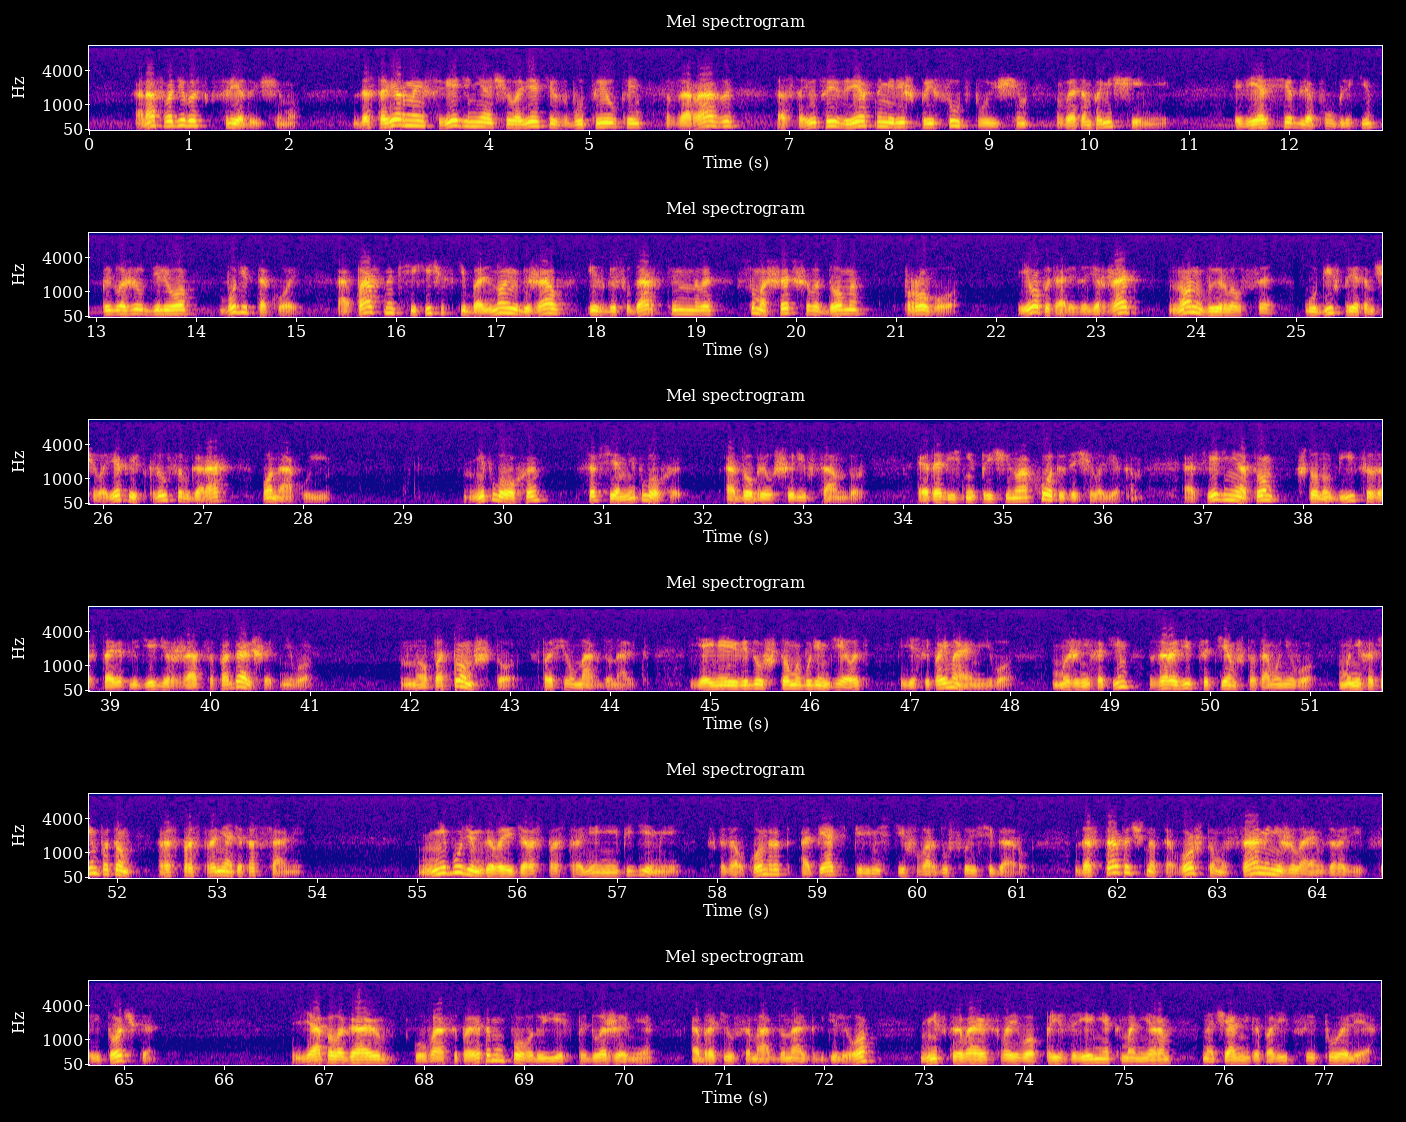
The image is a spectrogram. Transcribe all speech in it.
Она сводилась к следующему — Достоверные сведения о человеке с бутылкой заразы остаются известными лишь присутствующим в этом помещении. Версия для публики, предложил Делио, будет такой. Опасный психически больной убежал из государственного сумасшедшего дома Прово. Его пытались задержать, но он вырвался, убив при этом человека и скрылся в горах Онакуи. «Неплохо, совсем неплохо», — одобрил шериф Сандор. «Это объяснит причину охоты за человеком, а сведения о том, что он убийца, заставят людей держаться подальше от него». «Но потом что?» — спросил Макдональд. «Я имею в виду, что мы будем делать, если поймаем его. Мы же не хотим заразиться тем, что там у него. Мы не хотим потом распространять это сами». «Не будем говорить о распространении эпидемии», — сказал Конрад, опять переместив в Орду свою сигару. Достаточно того, что мы сами не желаем заразиться, и точка. «Я полагаю, у вас и по этому поводу есть предложение», — обратился Макдональд к Делио, не скрывая своего презрения к манерам начальника полиции Туэле.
